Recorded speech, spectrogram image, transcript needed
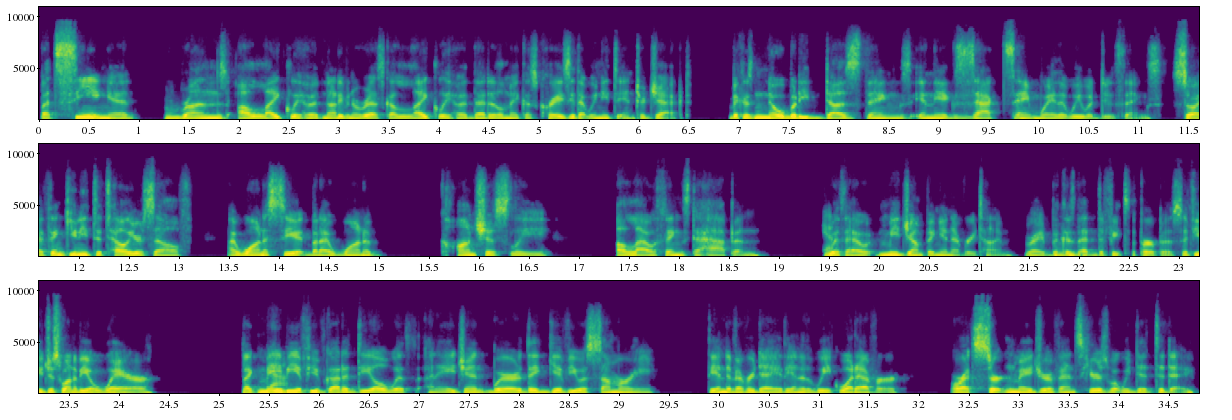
But seeing it runs a likelihood, not even a risk, a likelihood that it'll make us crazy that we need to interject because nobody does things in the exact same way that we would do things. So I think you need to tell yourself, I want to see it, but I want to consciously allow things to happen yeah. without me jumping in every time, right? Because mm-hmm. that defeats the purpose. If you just want to be aware, like maybe yeah. if you've got to deal with an agent where they give you a summary the end of every day, the end of the week, whatever, or at certain major events, here's what we did today.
